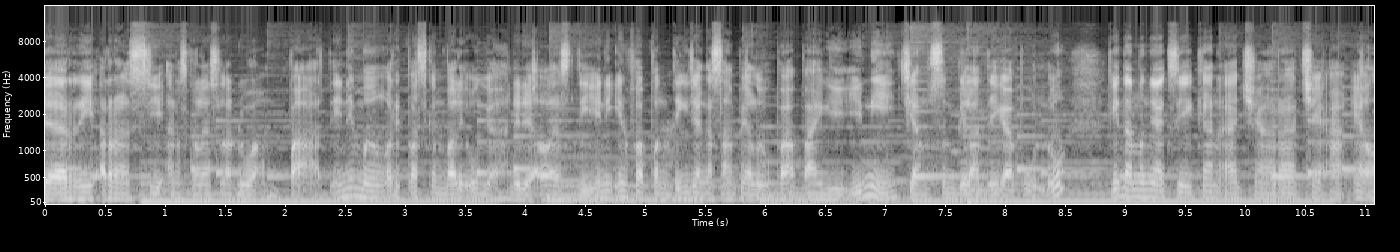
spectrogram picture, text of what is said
dari Rasi Anuskala Leslar 24 Ini merepost kembali unggah dari Lesti Ini info penting jangan sampai lupa pagi ini jam 9.30 Kita menyaksikan acara CAL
